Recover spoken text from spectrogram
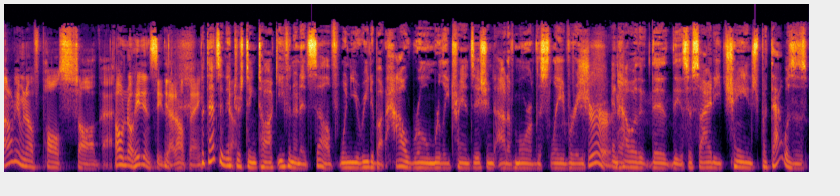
I don't even know if Paul saw that. Oh no, he didn't see that. Yeah. I don't think. But that's an yeah. interesting talk, even in itself, when you read about how Rome really transitioned out of more of the slavery, sure, and yeah. how the, the, the society changed. But that was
